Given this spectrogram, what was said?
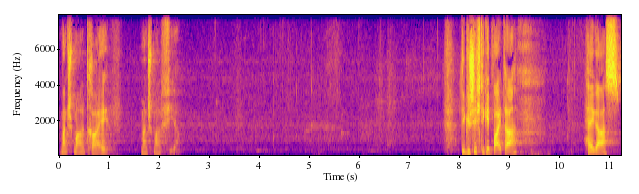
manchmal drei, manchmal vier. Die Geschichte geht weiter. Hagars,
